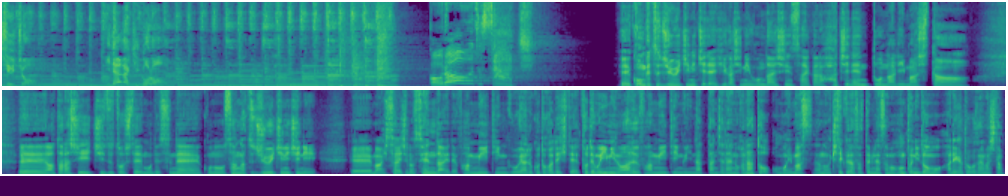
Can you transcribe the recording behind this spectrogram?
集長稲垣吾郎ゴローズサーチえー今月11日で東日本大震災から8年となりました。えー新しい地図としてもですね、この3月11日に、えーまあ被災地の仙台でファンミーティングをやることができて、とても意味のあるファンミーティングになったんじゃないのかなと思います。あの、来てくださった皆様本当にどうもありがとうございました。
